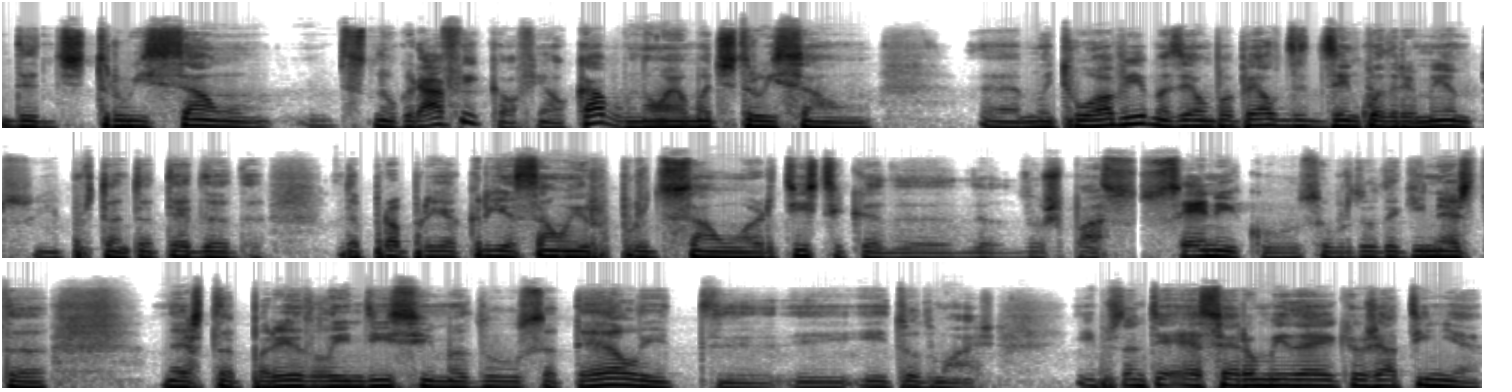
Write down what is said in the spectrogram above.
de destruição cenográfica, ao fim e ao cabo, não é uma destruição muito óbvia, mas é um papel de desenquadramento e, portanto, até de, de, da própria criação e reprodução artística de, do espaço cênico, sobretudo aqui nesta, nesta parede lindíssima do satélite e, e tudo mais. E, portanto, essa era uma ideia que eu já tinha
